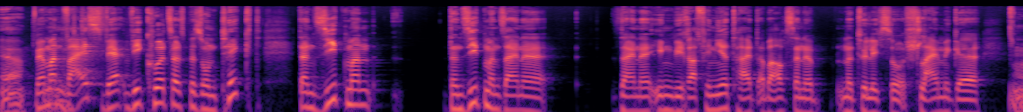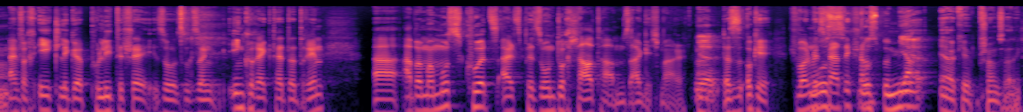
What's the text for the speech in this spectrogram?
ja. Wenn man weiß, wer, wie kurz als Person tickt, dann sieht man, dann sieht man seine, seine irgendwie Raffiniertheit, aber auch seine natürlich so schleimige, einfach eklige politische, so sozusagen Inkorrektheit da drin. Äh, aber man muss kurz als Person durchschaut haben, sage ich mal. Ja. Das ist okay. Wollen wir es fertig schauen? muss bei mir, ja, Ja. okay, schauen wir fertig.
